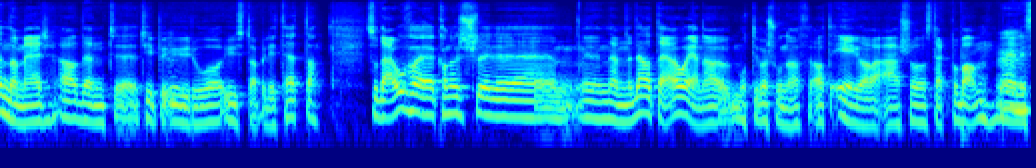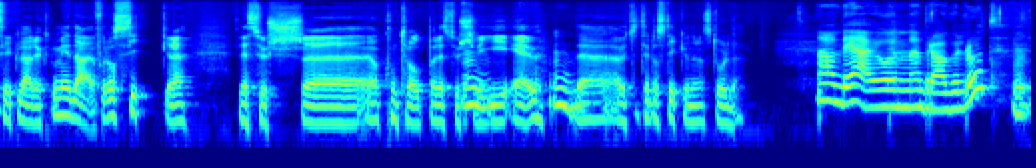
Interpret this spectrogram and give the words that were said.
enda mer av den type mm. uro og ustabilitet. Da. Så det er jo, jeg kan jo eh, nevne det, at det er jo en av motivasjonene at EU er så sterkt på banen når det gjelder mm. sirkulærøkonomi. Det er jo for å sikre ressurs, eh, kontroll på ressurser mm. i EU. Det er jo ikke til å stikke under en stol, det. Ja, Det er jo en bra gulrot. Mm.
